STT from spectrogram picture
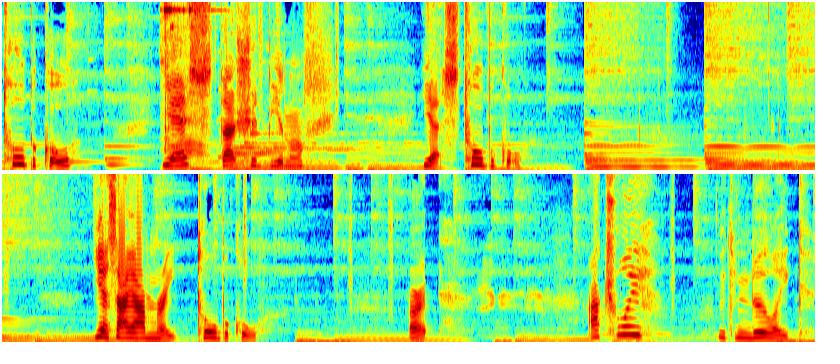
Tobacco. Yes, that should be enough. Yes, tobacco. Yes, I am right. Tobacco. Alright. Actually, we can do like...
